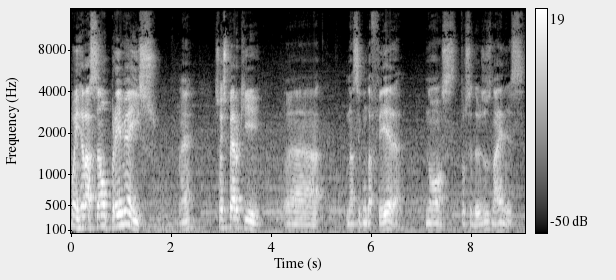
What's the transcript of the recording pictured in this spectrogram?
Bom, em relação ao prêmio é isso, né? Só espero que uh, na segunda-feira nós, torcedores dos Niners,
